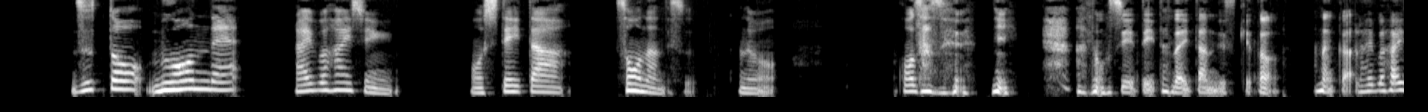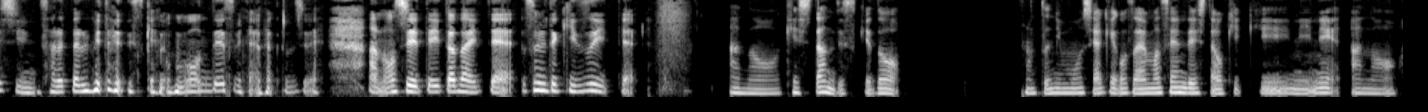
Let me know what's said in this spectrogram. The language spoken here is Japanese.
ずっと無音でライブ配信をしていたそうなんです。あの、講座生に、あの、教えていただいたんですけど、なんか、ライブ配信されてるみたいですけど、無音です、みたいな感じで、あの、教えていただいて、それで気づいて、あの、消したんですけど、本当に申し訳ございませんでした。お聞きにね、あの、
